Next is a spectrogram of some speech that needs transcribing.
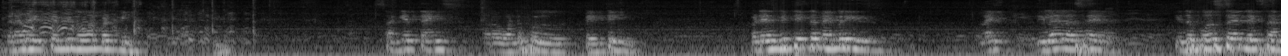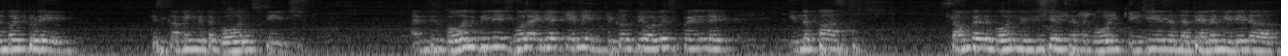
then I said, it can be no one but me. Sanket, thanks for a wonderful painting. But as we take the memories, like Delilah said, it's the first time that Sunburn today is coming with a Goan stage. And this Goan village whole idea came in because we always felt that in the past, somewhere the Goan musicians and the Goan DJs and the talent needed a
